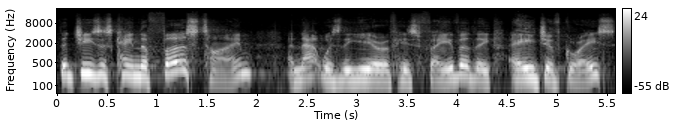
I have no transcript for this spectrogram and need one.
that Jesus came the first time and that was the year of his favor, the age of grace.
